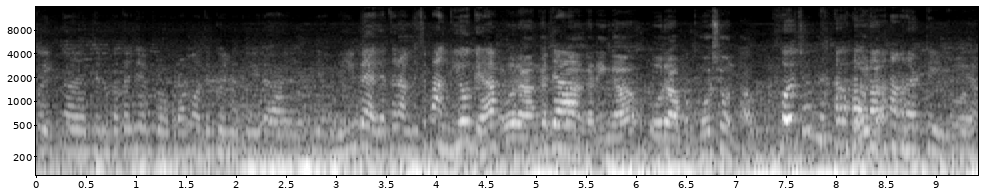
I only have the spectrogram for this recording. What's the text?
ਕੋਈ ਅਹ, ਤੈਨੂੰ ਪਤਾ ਜੇ ਪ੍ਰੋਗਰਾਮ ਹੋਵੇ ਕੋਈ ਨਾ ਕੋਈ ਰਾ- ਜੇ ਮੀਂਹ ਪੈ ਗਿਆ ਤੇ ਰੰਗ ਚ ਭੰਗ ਹੀ ਹੋ ਗਿਆ। ਉਹ ਰੰਗ ਚ ਜਾਂ- ਭੰਗ ਨਹੀਂਗਾ ਉਹ ਰੱਬ ਖੁਸ਼ ਹੁੰਦਾ। ਖੁਸ਼ ਹੁੰਦਾ। ਠੀਕ ਆ।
